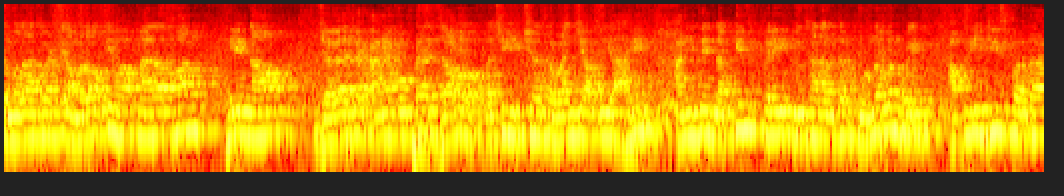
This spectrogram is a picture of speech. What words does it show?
तर मला असं वाटते अमरावती हाफ मॅरेथॉन हे नाव जगाच्या कानाकोपऱ्यात जावं अशी इच्छा सर्वांची आपली आहे. आणि ते नक्कीच काही दिवसानंतर पूर्ण पण होईल. आपली जी स्पर्धा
